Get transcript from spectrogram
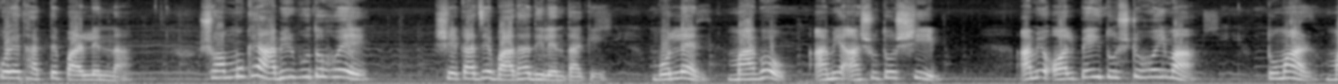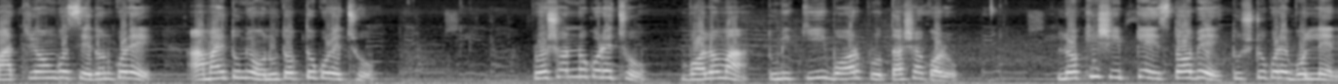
করে থাকতে পারলেন না। সম্মুখে আবির্ভূত হয়ে সে কাজে বাধা দিলেন তাকে। বললেন মাগো আমি আশুতোষ শিব। আমি অল্পেই তুষ্ট হই মা। তোমার মাতৃঅঙ্গ ছেদন করে আমায় তুমি অনুতপ্ত করেছ। প্রসন্ন করেছ। বলো মা, তুমি কি বর প্রত্যাশা করো? লক্ষ্মী শিবকে স্তবে তুষ্ট করে বললেন,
